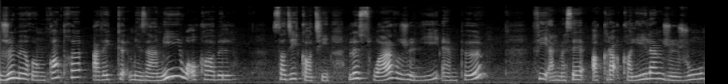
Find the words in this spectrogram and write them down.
je me rencontre avec mes amis وأقابل صديقاتي le soir je lis un peu في المساء أقرأ قليلا je joue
